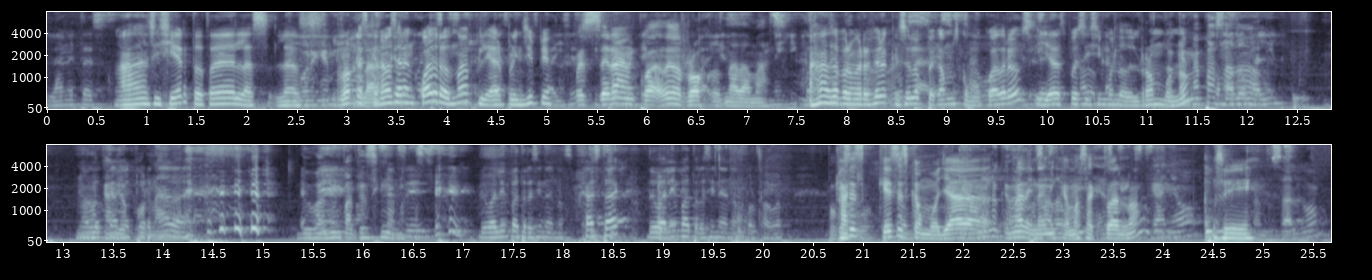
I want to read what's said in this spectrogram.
La neta es. Ah, sí, cierto. Todas las, las rojas que no eran cuadros, ¿no? Al principio. Pues eran cuadros rojos nada más. Ajá, o sea, pero me refiero a que solo pegamos como cuadros y ya después hicimos lo del rombo, ¿no? me ha pasado. No, lo cambio por nada. Duvalín patrocínanos. Duvalín patrocínanos. Hashtag Duvalín patrocínanos, por favor. Que ese es, que ese es como ya una dinámica más actual, ¿no? Sí. Cuando salgo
